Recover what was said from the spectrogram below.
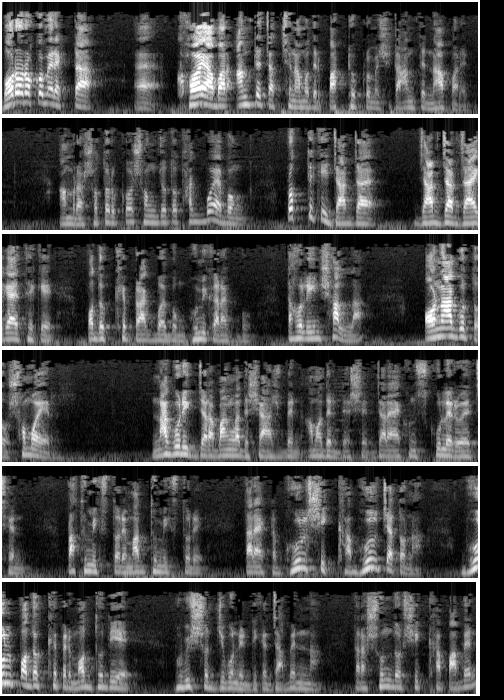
বড় রকমের একটা ক্ষয় আবার আনতে চাচ্ছেন আমাদের পাঠ্যক্রমে, সেটা আনতে না পারেন। আমরা সতর্ক, সংযত থাকব এবং প্রত্যেকেই যার যার যার জায়গায় থেকে পদক্ষেপ রাখব এবং ভূমিকা রাখব। তাহলে ইনশাল্লাহ অনাগত সময়ের নাগরিক যারা বাংলাদেশে আসবেন, আমাদের দেশের, যারা এখন স্কুলে রয়েছেন, প্রাথমিক স্তরে, মাধ্যমিক স্তরে, তারা একটা ভুল শিক্ষা, ভুল চেতনা, ভুল পদক্ষেপের মধ্য দিয়ে ভবিষ্যৎ জীবনের দিকে যাবেন না। তারা সুন্দর শিক্ষা পাবেন।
